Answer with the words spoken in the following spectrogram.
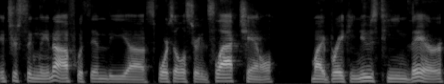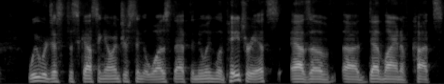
Interestingly enough, within the uh, Sports Illustrated Slack channel, my breaking news team there, we were just discussing how interesting it was that the New England Patriots, as of uh, deadline of cuts,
